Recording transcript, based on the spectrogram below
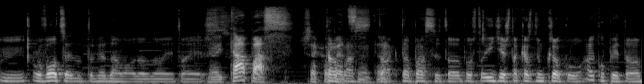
Mm, owoce, no to wiadomo, no to, to jest... No i tapas. Tapas, tak. tak, tapasy to po prostu idziesz na każdym kroku, a kupię to,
